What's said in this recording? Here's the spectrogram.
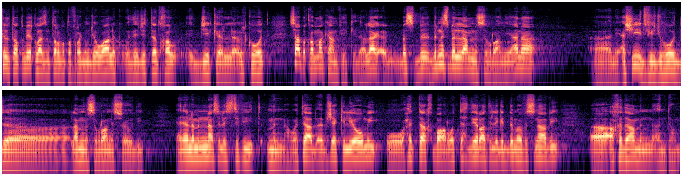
كل تطبيق لازم تربطه في رقم جوالك وإذا جيت تدخل يجيك الكود. سابقا ما كان في كذا لا بس بالنسبة للأمن السبراني أنا آه، يعني أشيد في جهود الأمن السبراني السعودي. يعني أنا من الناس اللي استفيد منه وأتابعه بشكل يومي وحتى أخبار والتحذيرات اللي قدمها في سنابي أخذها من عندهم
